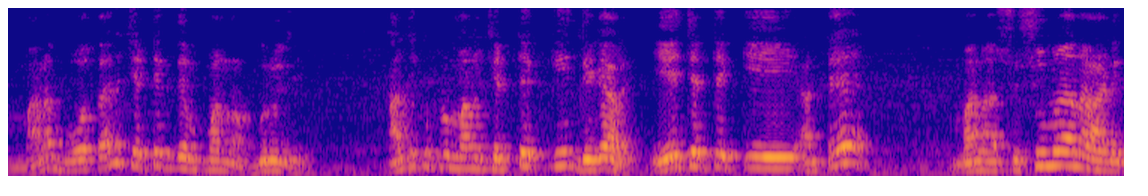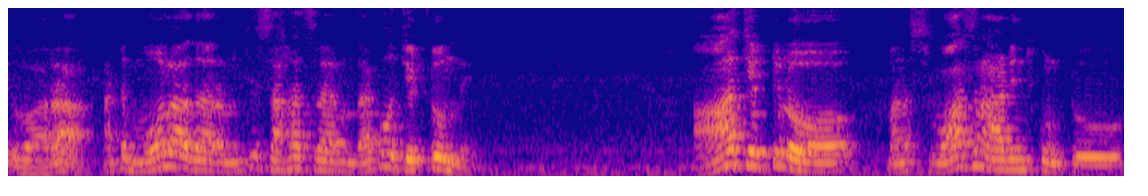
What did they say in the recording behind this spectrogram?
మన భూతాన్ని చెట్టెక్కి దింపమన్నాం గురూజీ. అందుకు ఇప్పుడు మనం చెట్టెక్కి దిగాలి. ఏ చెట్టెక్కి అంటే మన సుషుమ్న నాడి ద్వారా అంటే మూలాధారం నుంచి సహస్రారం దాకా ఒక చెట్టు ఉంది. ఆ చెట్టులో మన శ్వాసను ఆడించుకుంటూ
